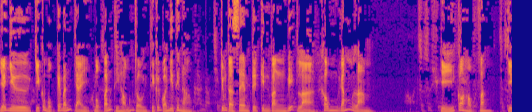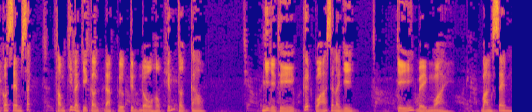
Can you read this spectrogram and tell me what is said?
giả như chỉ có một cái bánh chạy, một bánh thì hỏng rồi, thì kết quả như thế nào? Chúng ta xem trên kinh văn viết là không gắn làm. Chỉ có học văn, chỉ có xem sách, thậm chí là chỉ cần đạt được trình độ học vấn thật cao. Như vậy thì kết quả sẽ là gì? Chỉ bề ngoài. Bạn xem,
